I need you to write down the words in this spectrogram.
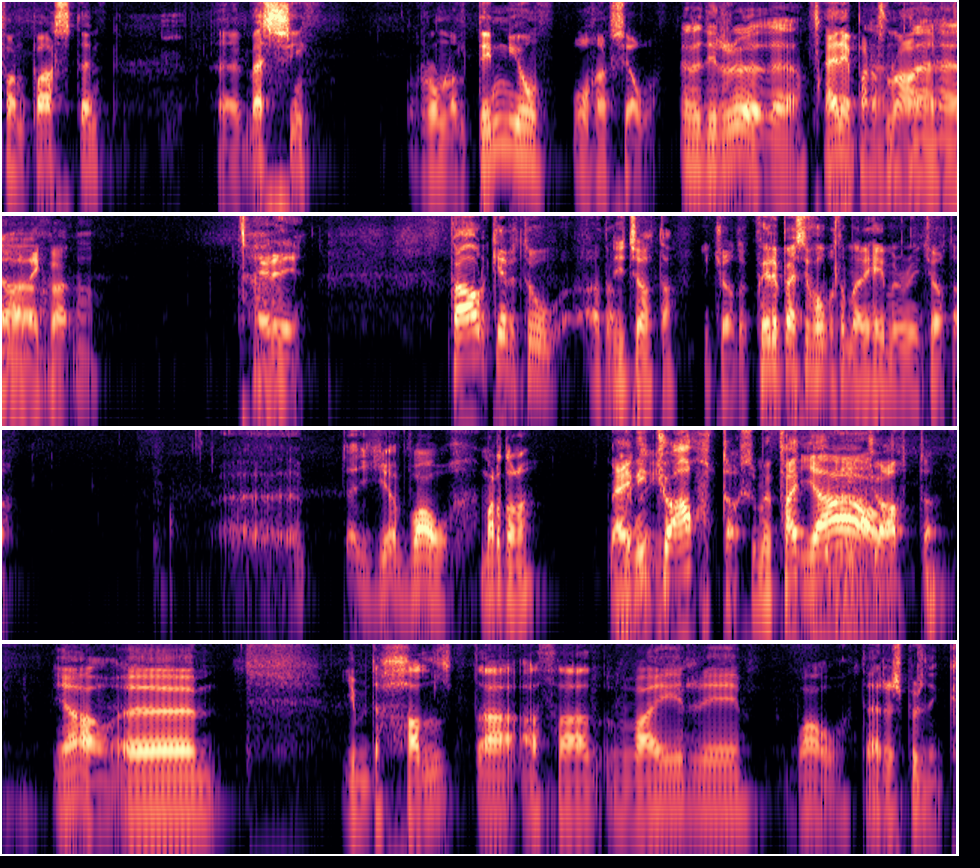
van Basten uh, Messi Ronaldinho og hann sjálfa Er þetta í röð eða? það er bara svona, Nei, nei, já, eitthvað já. heyriði hvað ár gerir þú Adam? 98 98, hver er besti fótballtamæður í heiminum 98? Já, vá, Maradona? Nei, 98, sem er fættur Já. 98 Já, um, ég myndi halda að það væri Vá, það er spurning.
